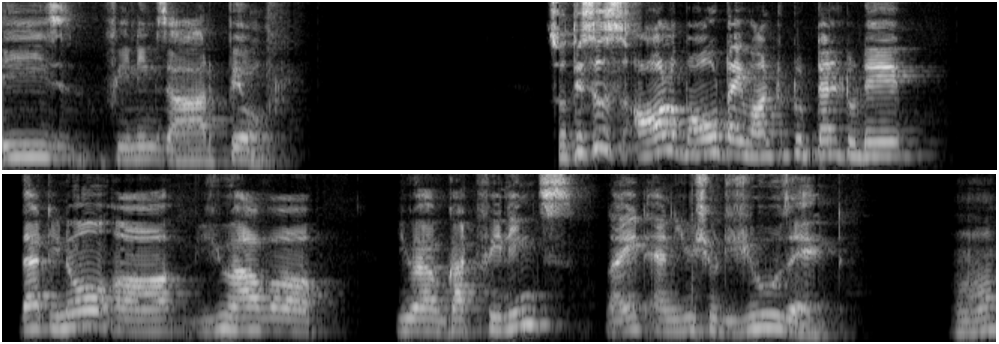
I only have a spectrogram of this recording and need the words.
these feelings are pure so this is all about i wanted to tell today that you know uh, you have uh, you have gut feelings right and you should use it mm -hmm.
